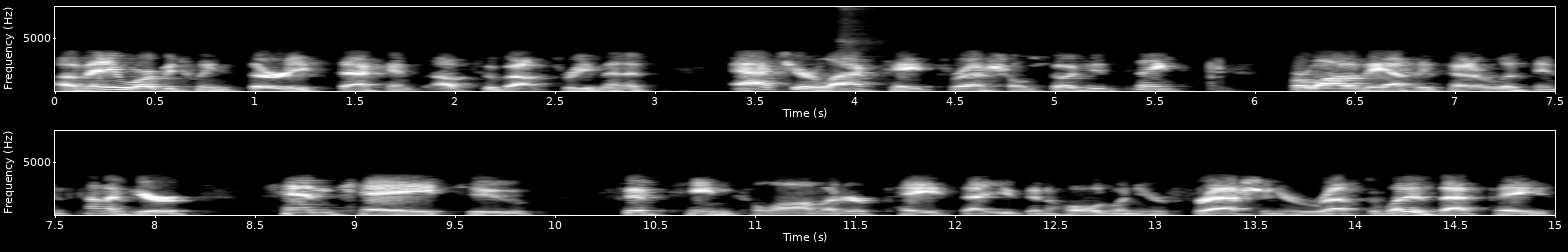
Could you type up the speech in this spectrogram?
of anywhere between 30 seconds up to about three minutes at your lactate threshold. So if you think for a lot of the athletes that are listening, it's kind of your 10K to 15 kilometer pace that you can hold when you're fresh and you're rested. What is that pace?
